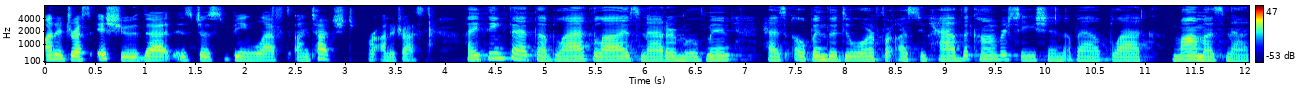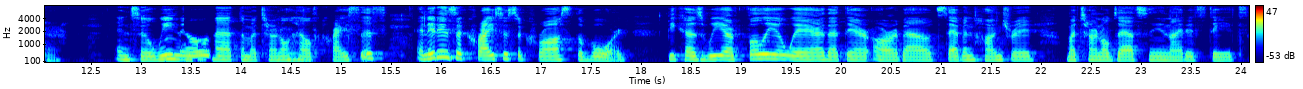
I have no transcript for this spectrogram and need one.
unaddressed issue that is just being left untouched or unaddressed I think that the Black Lives Matter movement has opened the door for us to have the conversation about Black Mamas Matter. And so we know that the maternal health crisis, and it is a crisis across the board because we are fully aware that there are about 700 maternal deaths in the United States.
